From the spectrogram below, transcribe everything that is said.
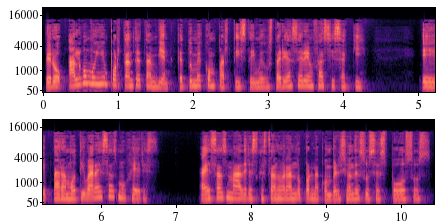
Pero algo muy importante también que tú me compartiste y me gustaría hacer énfasis aquí, eh, para motivar a esas mujeres, a esas madres que están orando por la conversión de sus esposos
